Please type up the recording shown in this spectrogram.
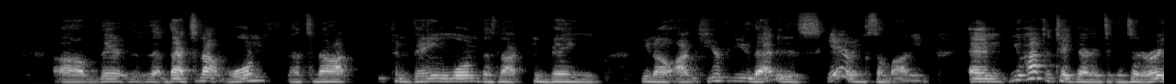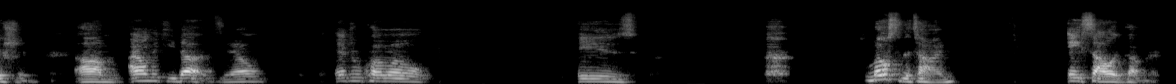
Um, there that, that's not warmth. That's not conveying warmth. That's not conveying, you know, I'm here for you. That is scaring somebody, and you have to take that into consideration. Um, I don't think he does. You know, Andrew Cuomo is most of the time a solid governor.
